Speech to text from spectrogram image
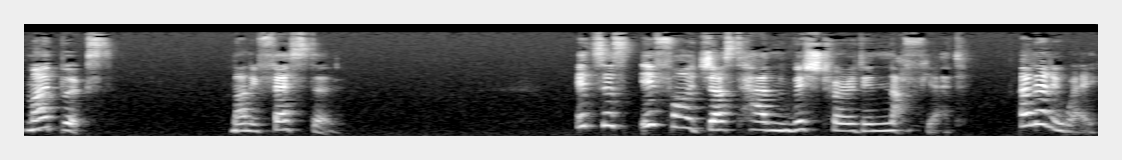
my books. Manifesto. It's as if I just hadn't wished for it enough yet. And anyway,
